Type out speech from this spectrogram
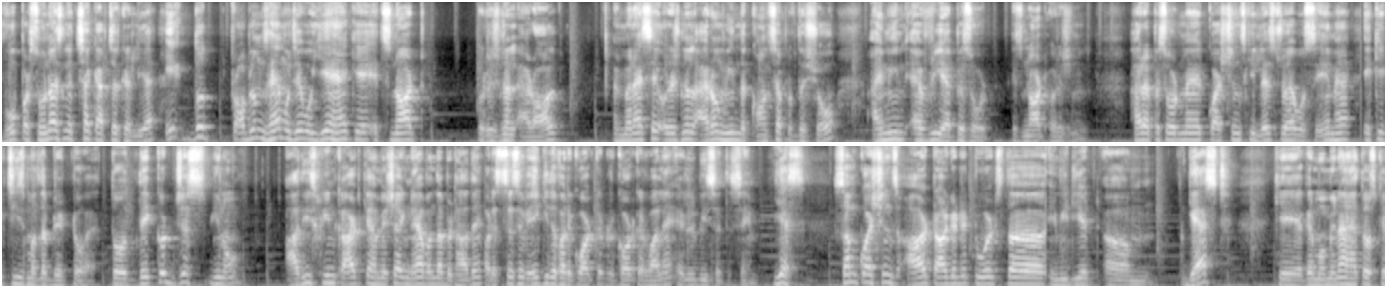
वो परसोना इसने अच्छा कैप्चर कर लिया एक दो प्रॉब्लम्स हैं मुझे वो ये हैं कि it's not original at all And when I say original, I don't mean the concept of the show. I mean every episode is not original. हर एपिसोड में क्वेश्चंस की लिस्ट जो है वो सेम है एक एक चीज़ मतलब डिट्टो है। तो they could just you know आधी स्क्रीन काट के हमेशा एक नया बंदा बिठा दें और इससे सिर्फ़ एक ही दफ़ा रिकॉर्ड रिकॉर्ड करवा लें it will be same yes some questions are targeted towards the immediate guest कि अगर मुमिना है तो उसके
